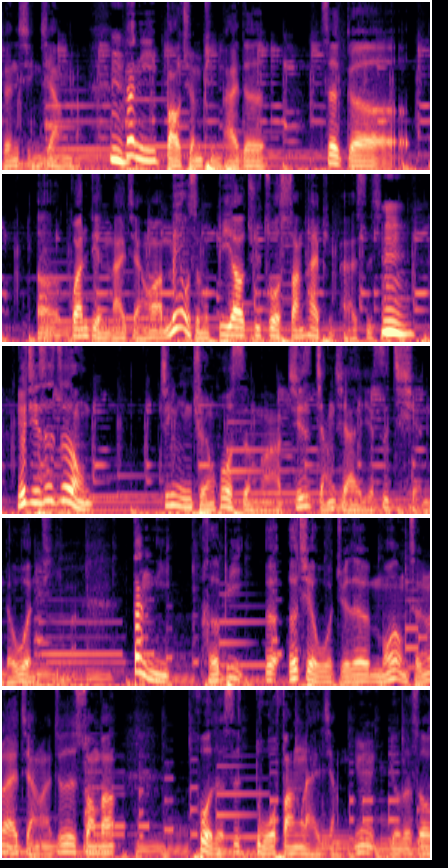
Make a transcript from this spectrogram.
跟形象嘛。嗯，那你保全品牌的这个呃观点来讲的话，没有什么必要去做伤害品牌的事情。嗯，尤其是这种。经营权或什么啊，其实讲起来也是钱的问题嘛。但你何必？而而且我觉得某种程度来讲啊，就是双方或者是多方来讲，因为有的时候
